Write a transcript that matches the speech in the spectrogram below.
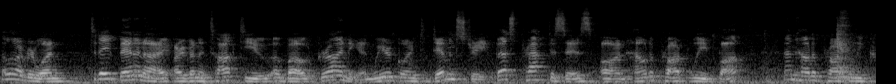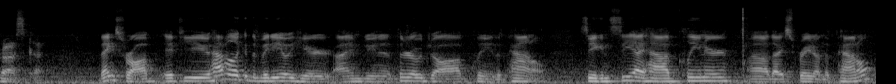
Hello everyone. Today Ben and I are going to talk to you about grinding and we are going to demonstrate best practices on how to properly buff and how to properly cross cut. Thanks Rob. If you have a look at the video here, I'm doing a thorough job cleaning the panel. So you can see I have cleaner uh, that I sprayed on the panel.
